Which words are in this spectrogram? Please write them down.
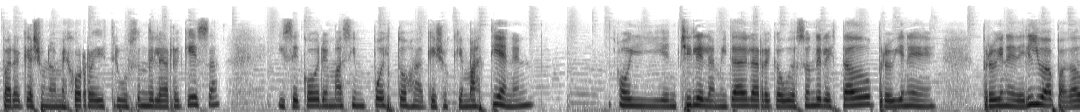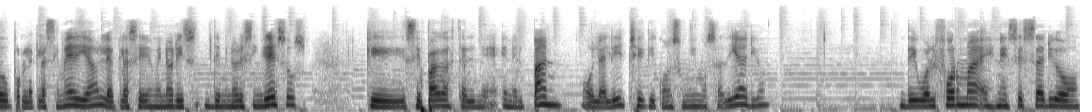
para que haya una mejor redistribución de la riqueza y se cobre más impuestos a aquellos que más tienen. Hoy en Chile la mitad de la recaudación del Estado proviene, proviene del IVA pagado por la clase media, la clase de menores, de menores ingresos, que se paga hasta en el pan o la leche que consumimos a diario. De igual forma es necesario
